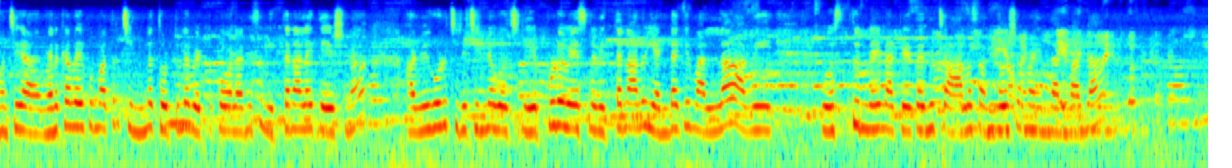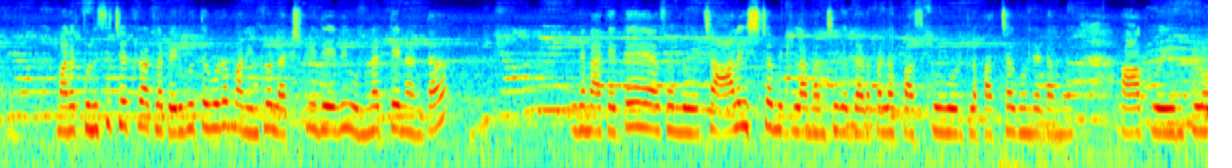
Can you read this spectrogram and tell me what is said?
మంచిగా వెనక వైపు మాత్రం చిన్న తొట్టిలో పెట్టుకోవాలనేసి విత్తనాలు అయితే వేసిన. అవి కూడా చిన్న చిన్నగా వచ్చినాయి. ఎప్పుడు వేసిన విత్తనాలు ఎండకి మళ్ళీ అవి వస్తున్నాయి. నాకైతే అది చాలా సంతోషమైంది అనమాట మన తులసి చెట్లు అట్లా పెరిగితే కూడా మన ఇంట్లో లక్ష్మీదేవి ఉన్నట్టేనంట. ఇక నాకైతే అసలు చాలా ఇష్టం ఇట్లా మంచిగా గడపల పసుపు ఇట్లా పచ్చగా ఉండటము ఆకు ఇంట్లో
